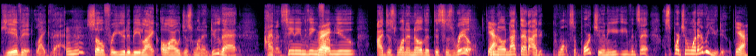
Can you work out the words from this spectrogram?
give it like that. Mm-hmm. So for you to be like, "Oh, I would just want to do that." I haven't seen anything Right. from you. I just want to know that this is real. Yeah. You know, not that I won't support you. And he even said, I'll support you in whatever you do. Yeah.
